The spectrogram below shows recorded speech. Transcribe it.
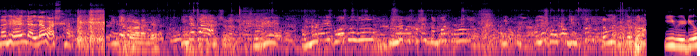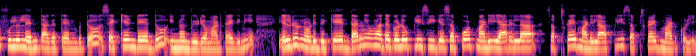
ನಾನು ಹೇಳ್ದಲ್ಲೇ ವಾಶ್ ಮಾಡ್ಕೊಂಡು ಈ ವಿಡಿಯೋ ಫುಲ್ಲು ಲೆಂತ್ ಆಗುತ್ತೆ ಅಂದ್ಬಿಟ್ಟು ಸೆಕೆಂಡ್ ಡೇದು ಇನ್ನೊಂದು ವಿಡಿಯೋ ಮಾಡ್ತಾ ಇದ್ದೀನಿ. ಎಲ್ಲರೂ ನೋಡಿದ್ದಕ್ಕೆ ಧನ್ಯವಾದಗಳು. ಪ್ಲೀಸ್ ಹೀಗೆ ಸಪೋರ್ಟ್ ಮಾಡಿ. ಯಾರೆಲ್ಲ ಸಬ್ಸ್ಕ್ರೈಬ್ ಮಾಡಿಲ್ಲ ಪ್ಲೀಸ್ ಸಬ್ಸ್ಕ್ರೈಬ್ ಮಾಡ್ಕೊಳ್ಳಿ.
